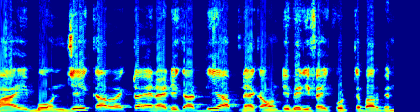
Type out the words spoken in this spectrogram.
ভাই, বোন যে কারও একটা এনআইডি কার্ড দিয়ে আপনি অ্যাকাউন্টটি ভেরিফাই করতে পারবেন।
